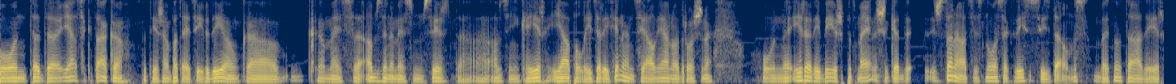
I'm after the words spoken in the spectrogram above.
Un tad uh, jāsaka tā, ka patiešām pateicība Dievam, ka, ka mēs apzināmies, mums ir tā apziņa, ka ir jāpalīdz arī finansiāli jānodrošina, Un ir arī bijuši pat mēneši, kad ir sanācis nosakt visus izdevumus, bet nu, tādi ir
